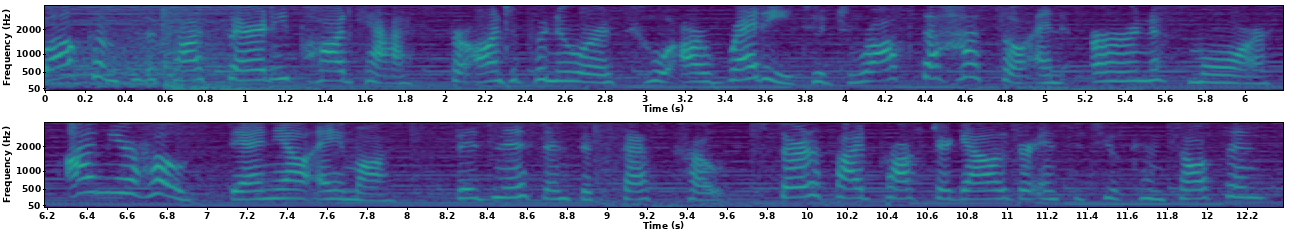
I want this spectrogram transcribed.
Welcome to the Prosperity Podcast for entrepreneurs who are ready to drop the hustle and earn more. I'm your host, Danielle Amos, business and success coach, certified Proctor Gallagher Institute consultant,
